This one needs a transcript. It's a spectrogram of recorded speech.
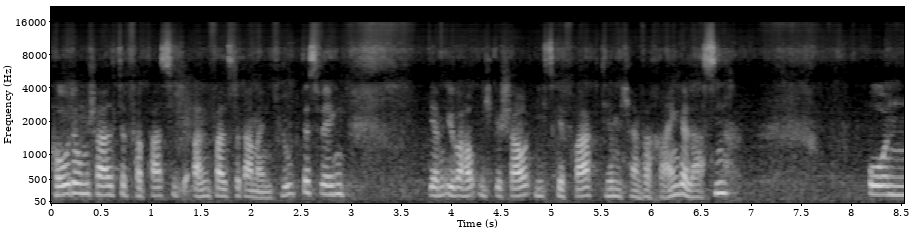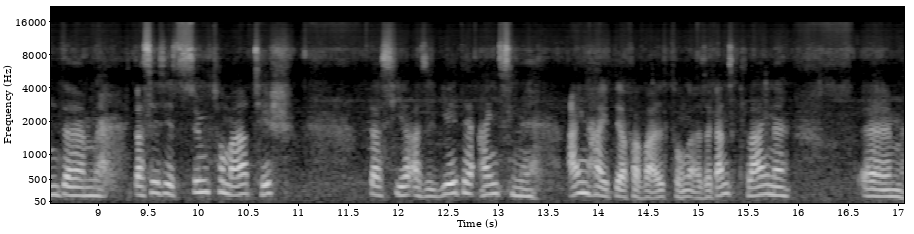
Code umschaltet, verpasse ich allenfalls sogar meinen Flug deswegen. Die haben überhaupt nicht geschaut, nichts gefragt, die haben mich einfach reingelassen. Und ähm, das ist jetzt symptomatisch, dass hier also jede einzelne Einheit der Verwaltung, also ganz kleine ähm,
